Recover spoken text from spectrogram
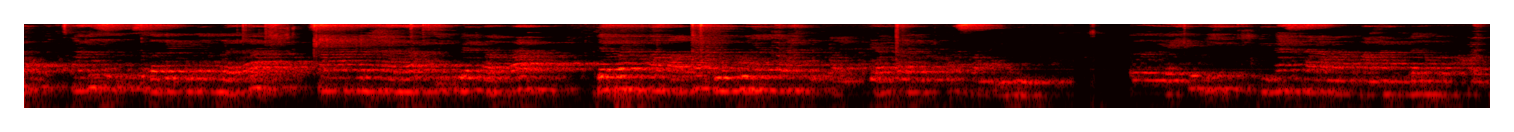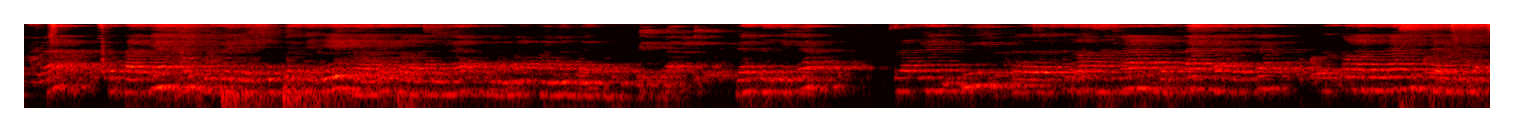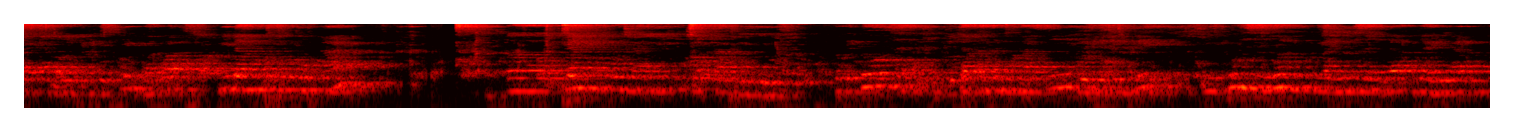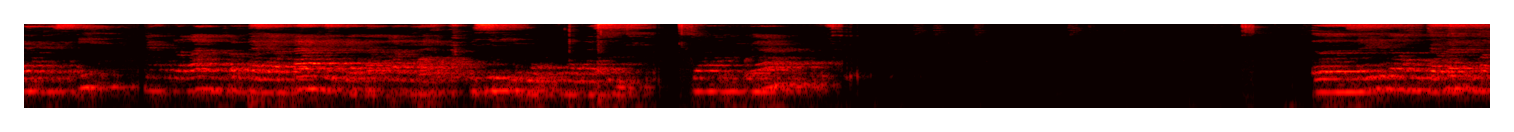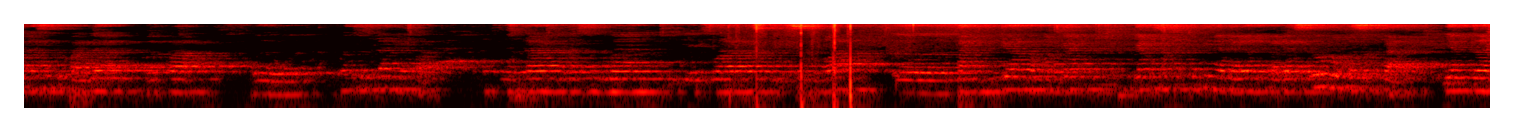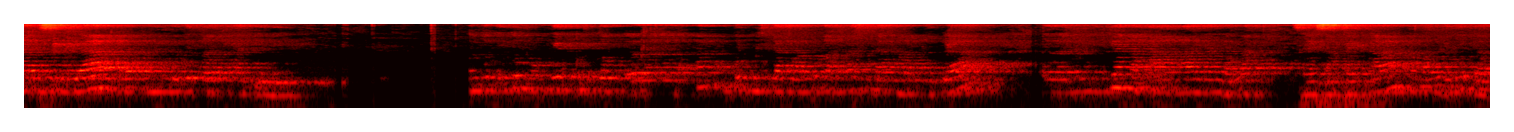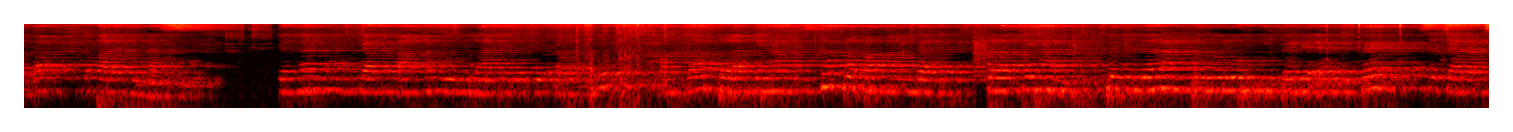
Kami se- sebagai penyelenggara sangat berharap ibu dan bapak dapat mengamalkan ilmu yang telah di antara kita selama ini, Eh, yaitu di dinas tanaman pangan dan hortikultura, tepatnya di UPD, UPTD Balai Pelatihan Tanaman Pangan dan Hortikultura. Dan tentunya pelatihan ini eh, terlaksana berkat adanya kolaborasi dari disampaikan oleh Ibu bahwa bidang perhubungan eh, yang mempunyai program ini. Begitu saya ucapkan terima kasih Bu Putri, Ibu Zul yang Seda Jainal MSI yang telah memperdayakan kegiatan pelatihan di sini Ibu. Terima kasih. Kemudian Eh, saya juga mengucapkan terima kasih kepada Bapak eh, ya Pak, konsultan narasumber, siswa, semua eh, panitia yang telah bersedia eh, mengikuti pelatihan ini. Untuk itu mungkin untuk eh, apa, untuk menyediakan waktu karena sudah malam juga. Eh, demikian hal-hal yang dapat saya sampaikan. Mewakili Bapak Kepala Dinas. Dengan mengucap Alhamdulillahirrahmanirrahim maka pelatihan staf lapangan dan pelatihan penyelenggaraan penyuluh IPDMIP secara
